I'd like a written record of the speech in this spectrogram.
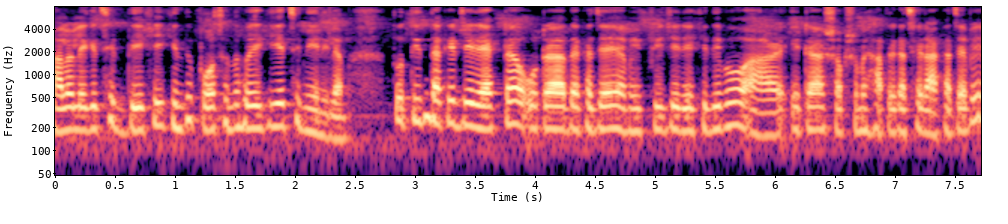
ভালো লেগেছে, দেখেই কিন্তু পছন্দ হয়ে গিয়েছে, নিয়ে নিলাম। তো তিন তাকের যে র্যাকটা ওটা দেখা যায় আমি ফ্রিজে রেখে দেবো, আর এটা সবসময় হাতের কাছে রাখা যাবে।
